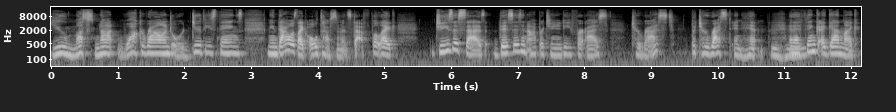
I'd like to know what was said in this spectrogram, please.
you must not walk around or do these things. I mean, that was like Old Testament stuff, but like Jesus says this is an opportunity for us to rest, but to rest in Him. And I mm-hmm. think, again, like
